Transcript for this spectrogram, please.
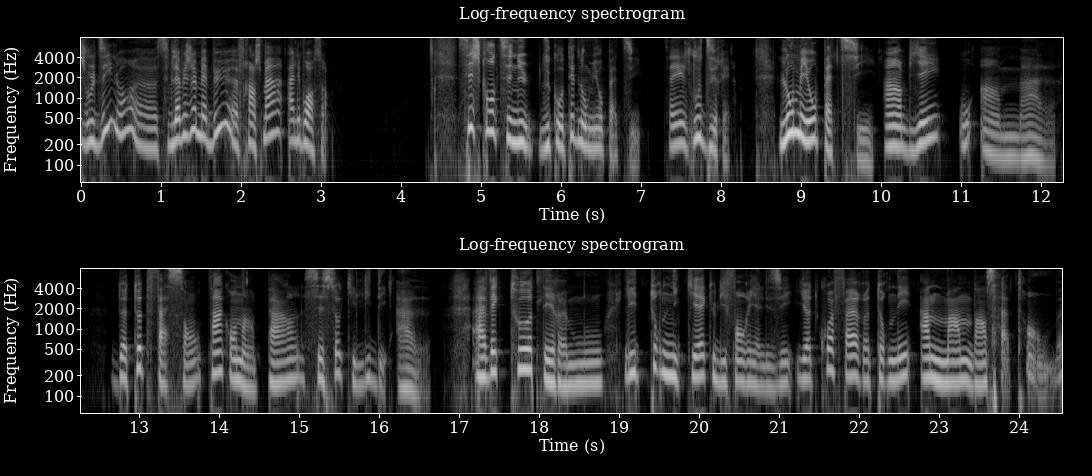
je vous le dis, là, euh, si vous ne l'avez jamais vu, euh, franchement, allez voir ça. Si je continue du côté de l'homéopathie, je vous dirais, l'homéopathie, en bien ou en mal, de toute façon, tant qu'on en parle, c'est ça qui est l'idéal. Avec tous les remous, les tourniquets qu'ils lui font réaliser, il y a de quoi faire retourner Anne dans sa tombe.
